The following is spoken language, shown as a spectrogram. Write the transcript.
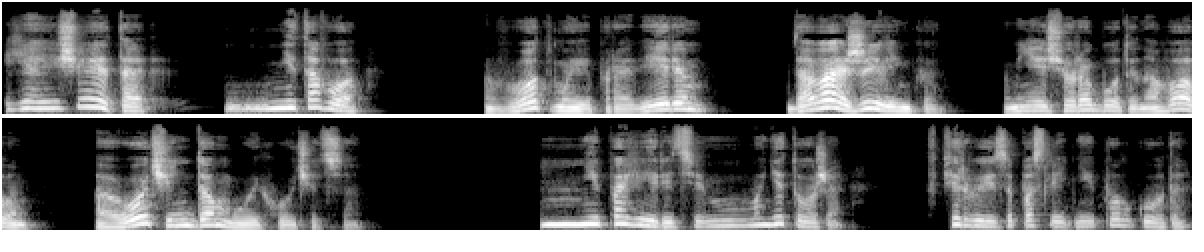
Я еще это... не того». «Вот мы и проверим. Давай живенько. У меня еще работы навалом, а очень домой хочется». «Не поверите, мне тоже. Впервые за последние полгода».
